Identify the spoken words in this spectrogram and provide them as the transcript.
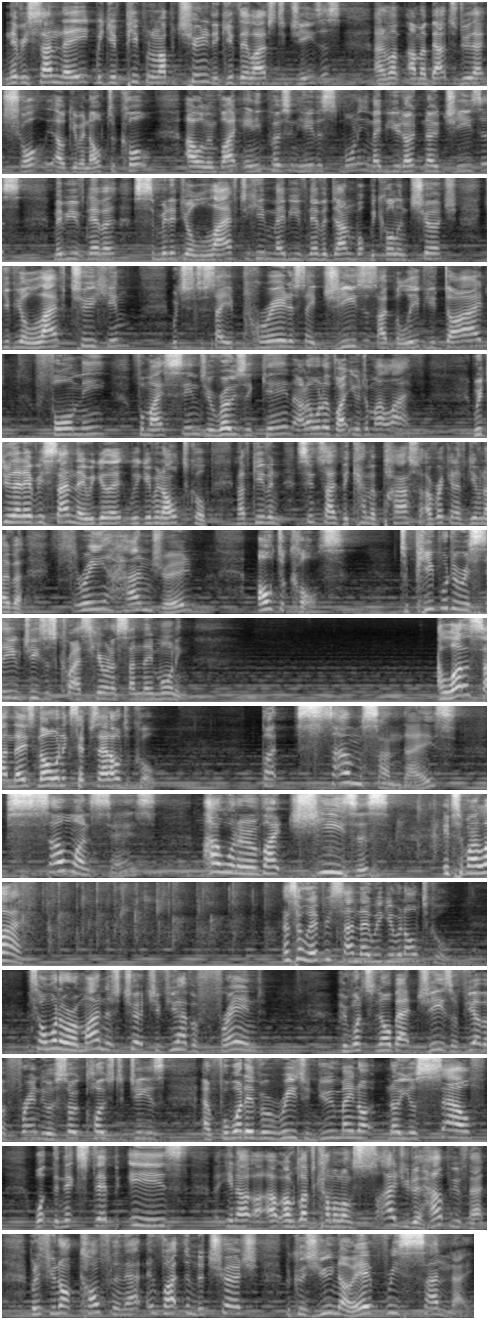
And every Sunday, we give people an opportunity to give their lives to Jesus. And I'm, I'm about to do that shortly. I'll give an altar call. I will invite any person here this morning. Maybe you don't know Jesus. Maybe you've never submitted your life to Him. Maybe you've never done what we call in church give your life to Him, which is to say prayer to say, Jesus, I believe you died for me, for my sins. You rose again. I don't want to invite you into my life. We do that every Sunday. We give, we give an altar call. I've given, since I've become a pastor, I reckon I've given over 300 altar calls to people to receive Jesus Christ here on a Sunday morning. A lot of Sundays, no one accepts that altar call. But some Sundays, someone says, I want to invite Jesus into my life. And so every Sunday we give an altar call. So I want to remind this church if you have a friend who wants to know about Jesus, if you have a friend who is so close to Jesus, and for whatever reason you may not know yourself what the next step is, you know, I, I, would love to come alongside you to help you with that. But if you're not confident in that, invite them to church because you know every Sunday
